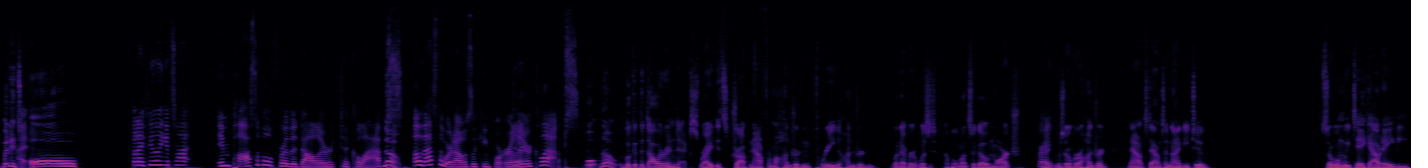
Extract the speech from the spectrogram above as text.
But it's I- all But I feel like it's not impossible for the dollar to collapse. No. Oh, that's the word I was looking for earlier. Yeah. Collapse. Well, no, look at the dollar index, right? It's dropped now from 103, 100, whatever it was a couple of months ago in March, right? Right. It was over 100. Now it's down to 92. So when we take out 80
